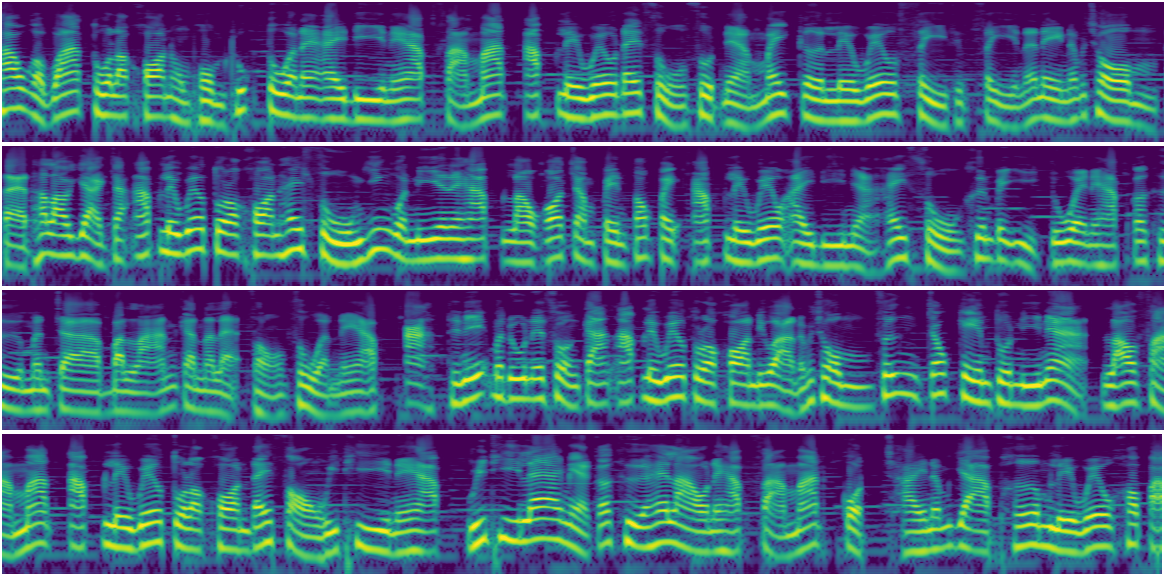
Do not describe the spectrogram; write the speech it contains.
เท่ากับว่าตัวละครของผมทุกตัวใน ID นะครับสามารถอัพเลเวลได้สูงสุดเนี่ยไม่เกินเลเวล44 นั่นเองนะผู้ชม แต่ถ้าเราอยากจะอัพเลเวลตัวละครให้สูงยิ่งกว่านี้นะครับเราก็จำเป็นต้องไปอัพเลเวล ID เนี่ยให้สูงขึ้นไปอีกด้วยนะครับก็คือมันจะบาลานซ์กันนั่นแหละ 2 ส่วนนะครับอะทีนี้มาดูในส่วนการอัพเลเวลตัวละครดีกว่าท่านผู้ชม ซึ่งเจ้าเกมตัวนี้เนี่ยเราสามารถอัพเลเวลตัวละครได้ 2 วิธีนะครับวิธีแรกเนี่ยก็คือให้เรานะครับสามารถกดใช้น้ำยาเพิ่มเลเวลเข้าไป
